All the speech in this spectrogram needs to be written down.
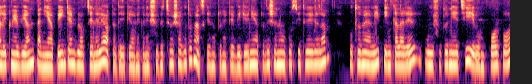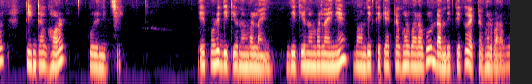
আলাইকুম Avian Tania paint and blog চ্যানেলে আপনাদেরকে অনেক অনেক শুভেচ্ছা ও স্বাগতম। আজকে নতুন একটা ভিডিও নিয়ে আপনাদের সামনে উপস্থিত হয়ে গেলাম। প্রথমে আমি পিঙ্ক কালারের উল সুতো নিয়েছি এবং পরপর তিনটা ঘর করে নিচ্ছি। এরপরে দ্বিতীয় নাম্বার লাইন। দ্বিতীয় নাম্বার লাইনে বাম দিক থেকে একটা ঘর বাড়াবো, ডান দিক থেকেও একটা ঘর বাড়াবো।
